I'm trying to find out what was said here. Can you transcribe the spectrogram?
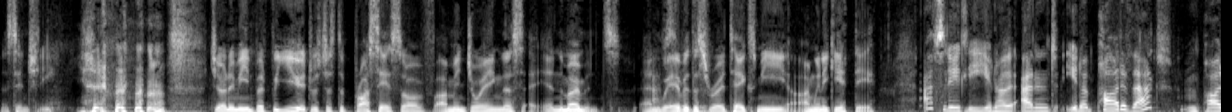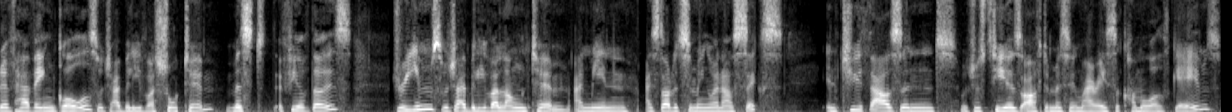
essentially. Do you know what I mean? But for you, it was just a process of I'm enjoying this in the moment. And wherever this road takes me, I'm going to get there. Absolutely, you know, and you know, part of that, part of having goals, which I believe are short term, missed a few of those. Dreams, which I believe are long term. I mean, I started swimming when I was six. In 2000, which was two years after missing my race at Commonwealth Games,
